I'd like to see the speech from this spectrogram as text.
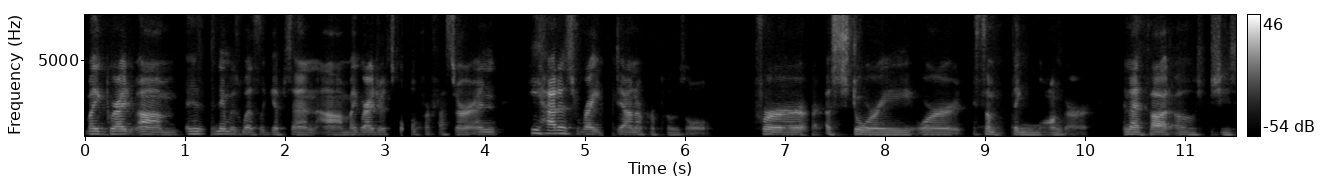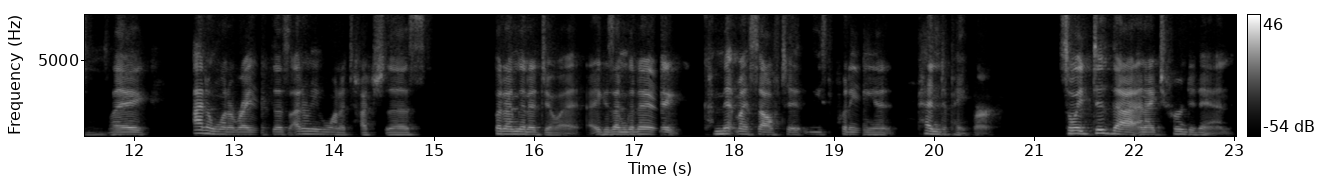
my grad um his name was wesley gibson um my graduate school professor and he had us write down a proposal for a story or something longer and I thought, oh, Jesus, like, I don't want to write this. I don't even want to touch this, but I'm going to do it because I'm going to commit myself to at least putting it pen to paper. So I did that and I turned it in.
